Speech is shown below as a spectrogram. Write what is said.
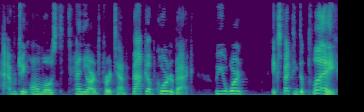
averaging almost 10 yards per attempt. Backup quarterback, who you weren't expecting to play.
